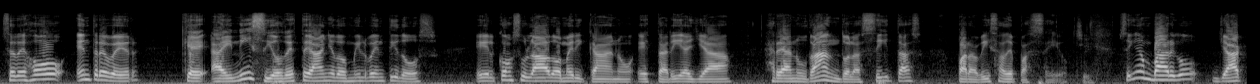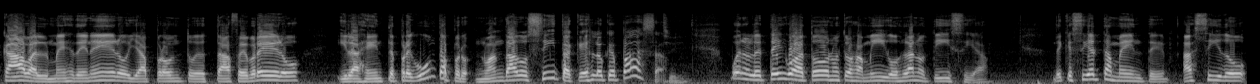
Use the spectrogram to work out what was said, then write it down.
se dejó entrever que a inicios de este año 2022, el consulado americano estaría ya reanudando las citas para visa de paseo. Sin embargo, ya acaba el mes de enero, ya pronto está febrero, y la gente pregunta, pero no han dado cita, ¿qué es lo que pasa? Bueno, le tengo a todos nuestros amigos la noticia de que ciertamente ha sido,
